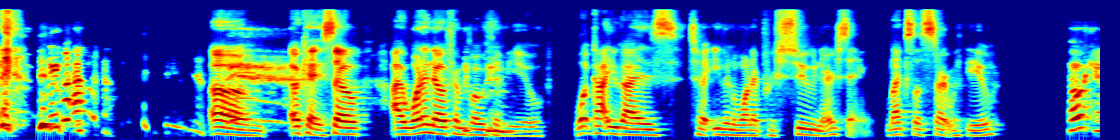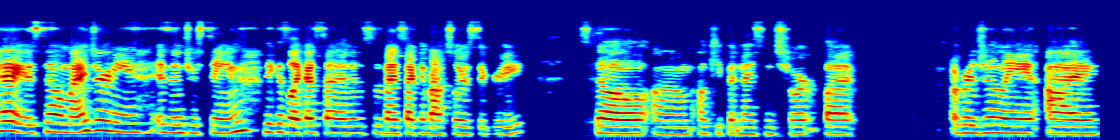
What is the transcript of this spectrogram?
um, okay, so I want to know from both of you what got you guys to even want to pursue nursing. Lex, let's start with you. Okay, so my journey is interesting because, like I said, this is my second bachelor's degree. So um, I'll keep it nice and short. But originally, I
